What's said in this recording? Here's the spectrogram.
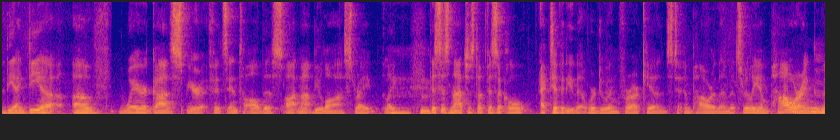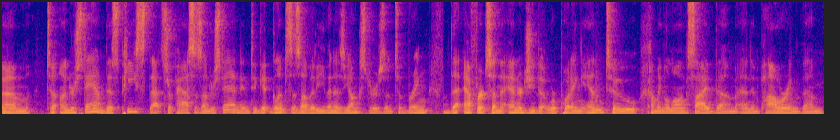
The idea of where God's spirit fits into all this ought not be lost, right? Like mm-hmm. this is not just a physical activity that we're doing for our kids to empower them. It's really empowering mm-hmm. them to understand this peace that surpasses understanding, to get glimpses of it even as youngsters, and to bring the efforts and the energy that we're putting into coming alongside them and empowering them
